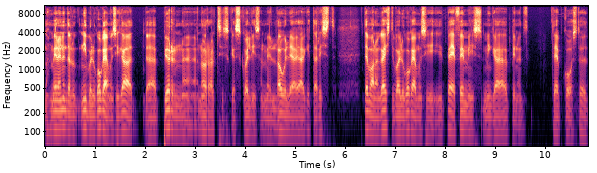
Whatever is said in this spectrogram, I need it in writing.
noh, meil on endal nii palju kogemusi ka, et äh, Björn äh, Norralt siis, kes kollis, on meil laulja ja kitarrist. temal on ka hästi palju kogemusi BFM-is mingi aja õppinud, teeb koostööd.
